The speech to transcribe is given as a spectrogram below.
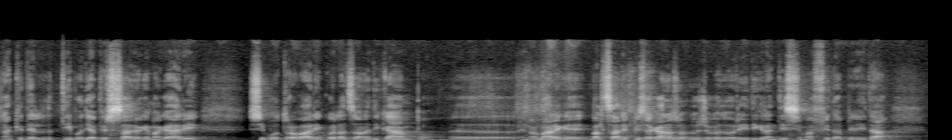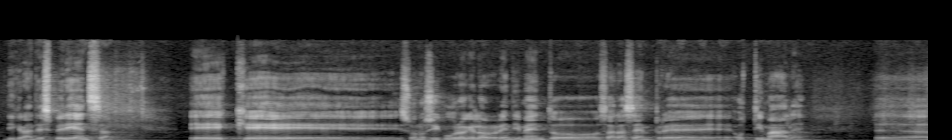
anche del tipo di avversario che magari si può trovare in quella zona di campo. Eh, è normale che Balzano e Pisacano sono due giocatori di grandissima affidabilità, di grande esperienza e che sono sicuro che il loro rendimento sarà sempre ottimale. Eh,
